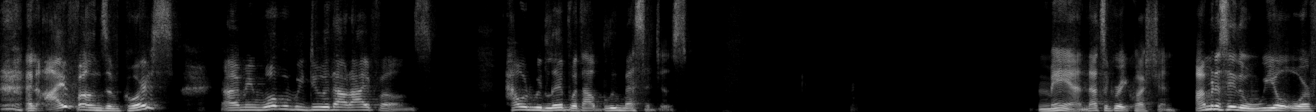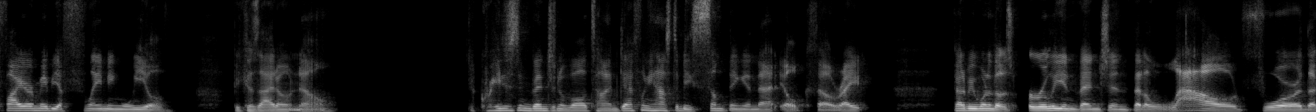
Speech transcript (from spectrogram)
and iPhones, of course. I mean, what would we do without iPhones? How would we live without blue messages? Man, that's a great question. I'm going to say the wheel or fire, maybe a flaming wheel, because I don't know. The greatest invention of all time definitely has to be something in that ilk, though, right? Got to be one of those early inventions that allowed for the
